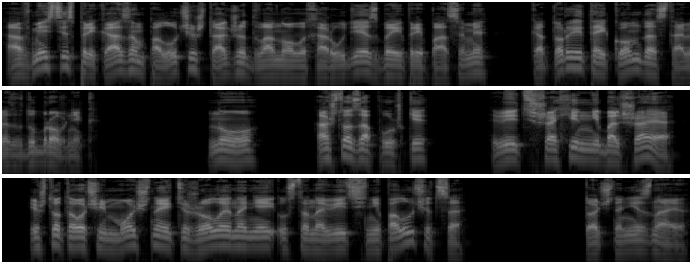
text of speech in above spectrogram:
а вместе с приказом получишь также два новых орудия с боеприпасами, которые тайком доставят в Дубровник. Ну, а что за пушки? Ведь Шахин небольшая, и что-то очень мощное и тяжелое на ней установить не получится. Точно не знаю.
